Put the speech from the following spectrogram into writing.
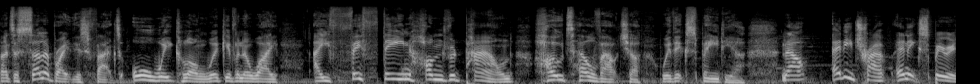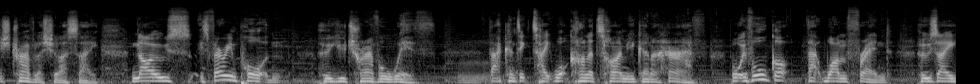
And to celebrate this fact, all week long we're giving away a £1,500 hotel voucher with Expedia. Now, any, tra- any experienced traveller, should I say, knows it's very important who you travel with. That can dictate what kind of time you're going to have. But we've all got that one friend who's a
